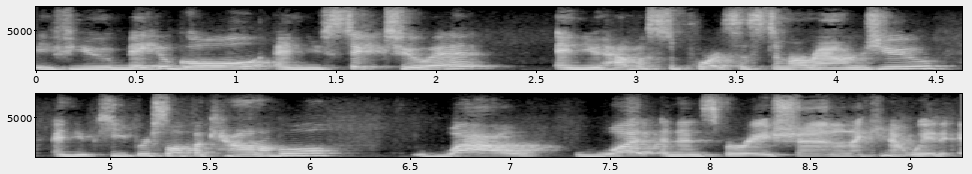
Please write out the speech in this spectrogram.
if you make a goal and you stick to it and you have a support system around you and you keep yourself accountable, wow, what an inspiration. And I can't wait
